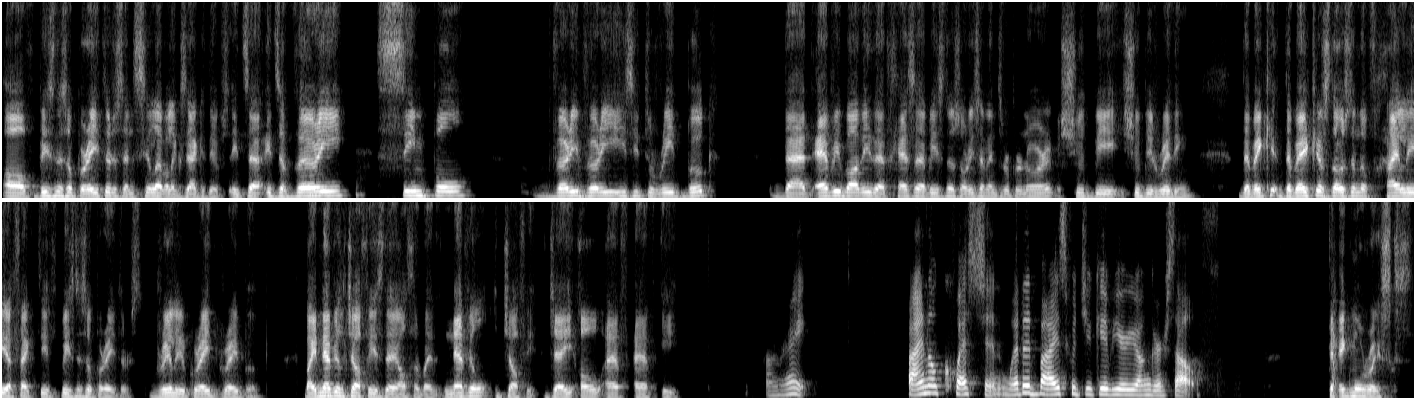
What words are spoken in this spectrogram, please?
of business operators and C-level executives. It's a it's a very simple, very very easy to read book that everybody that has a business or is an entrepreneur should be should be reading. The, Baker, the Baker's Dozen of Highly Effective Business Operators. Really great, great book. By Neville Joffe is the author, by Neville Joffe, J O F F E. All right. Final question What advice would you give your younger self? take more risks.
